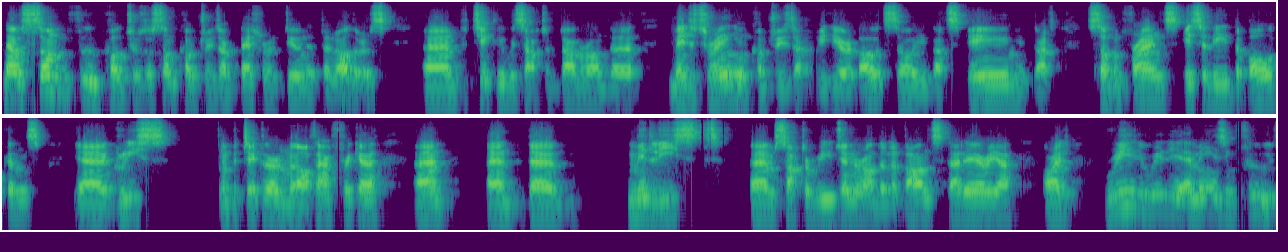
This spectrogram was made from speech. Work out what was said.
Now, some food cultures or some countries are better at doing it than others, um, particularly with sort of down around the Mediterranean countries that we hear about. So you've got Spain, you've got southern France, Italy, the Balkans, uh, Greece in particular, North Africa, um, and the Middle East um, sort of region around the Levant, that area. All right, really, really amazing food,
